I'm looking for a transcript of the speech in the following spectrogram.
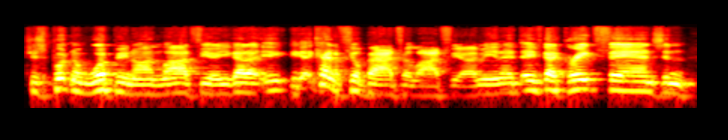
just putting a whooping on Latvia. You gotta, you, kind of feel bad for Latvia. I mean, they've got great fans, and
